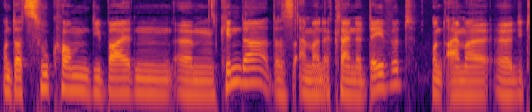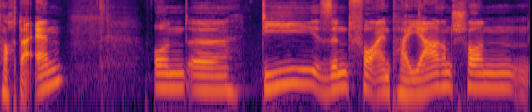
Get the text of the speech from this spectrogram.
und dazu kommen die beiden ähm, Kinder, das ist einmal der kleine David und einmal äh, die Tochter Anne. Und äh, die sind vor ein paar Jahren schon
